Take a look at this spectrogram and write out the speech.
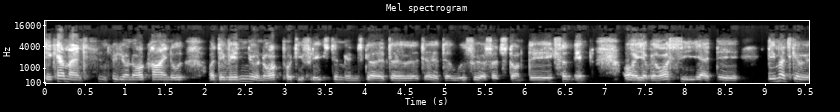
det kan man jo nok regne ud, og det ved den jo nok på de fleste mennesker, der, der, der udfører sig et stund. Det er ikke så nemt. Og jeg vil også sige, at det, det man skal,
